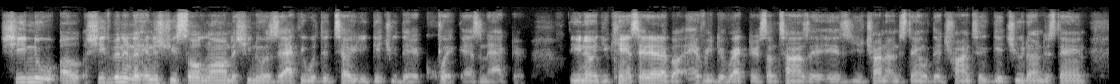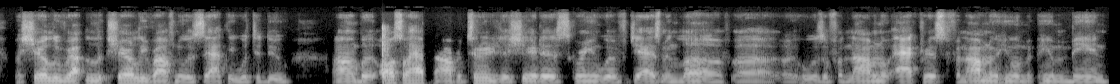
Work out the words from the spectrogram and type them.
she knew uh, she's been in the industry so long that she knew exactly what to tell you to get you there quick as an actor. You know you can't say that about every director. Sometimes it is you're trying to understand what they're trying to get you to understand but Sheryl lee, sheryl lee ralph knew exactly what to do. Um, but also having the opportunity to share the screen with Jasmine Love, uh, who is a phenomenal actress, phenomenal human human being,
